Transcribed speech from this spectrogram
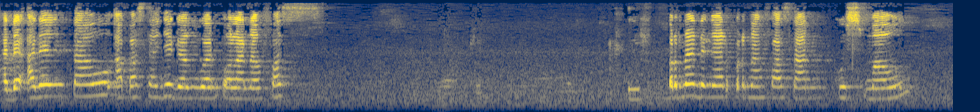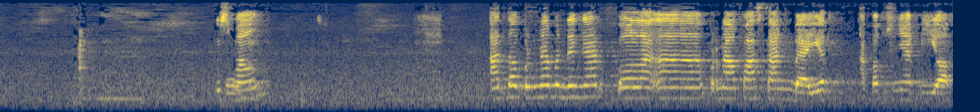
Ada ada yang tahu apa saja gangguan pola nafas? Pernah dengar pernafasan Kusmau? Kusmau? Atau pernah mendengar pola uh, pernafasan Bayet? Apa maksudnya? Biot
